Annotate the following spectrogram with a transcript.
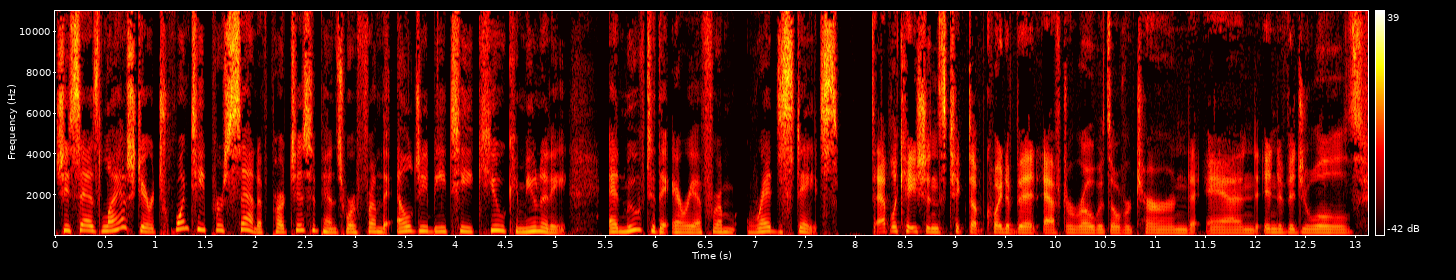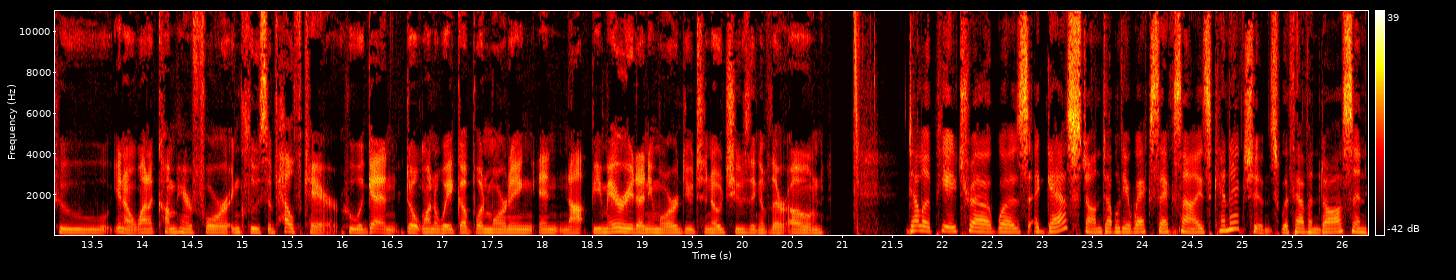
She says last year 20% of participants were from the LGBTQ community and moved to the area from red states. The applications ticked up quite a bit after Roe was overturned, and individuals who, you know, want to come here for inclusive health care, who again don't want to wake up one morning and not be married anymore due to no choosing of their own. Della Pietra was a guest on WXXI's Connections with Evan Dawson.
